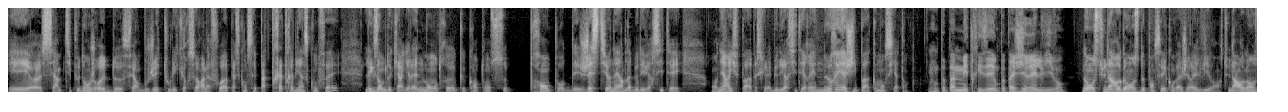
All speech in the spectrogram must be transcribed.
et euh, c'est un petit peu dangereux de faire bouger tous les curseurs à la fois parce qu'on ne sait pas très très bien ce qu'on fait. L'exemple de Kerguelen montre que quand on se prend pour des gestionnaires de la biodiversité, on n'y arrive pas parce que la biodiversité ne réagit pas comme on s'y attend. On ne peut pas maîtriser, on ne peut pas gérer le vivant. Non, c'est une arrogance de penser qu'on va gérer le vivant. C'est une arrogance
